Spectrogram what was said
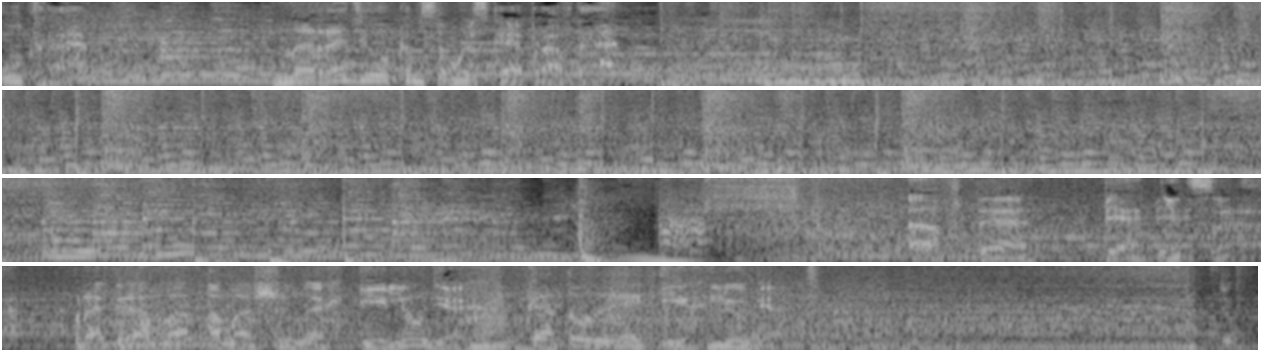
утро» на радио «Комсомольская правда». Автопятница. Программа о машинах и людях, которые их любят.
